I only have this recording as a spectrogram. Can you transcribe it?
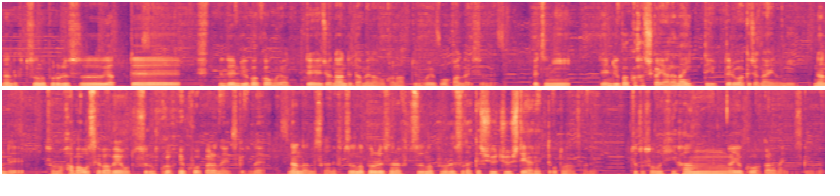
なんで普通のプロレスやって、電流爆破もやって、じゃあなんでダメなのかなっていうのがよくわかんないですよね。別に電流爆破しかやらないって言ってるわけじゃないのに、なんでその幅を狭めようとするのかがよくわからないですけどね。何なんですかね。普通のプロレスなら普通のプロレスだけ集中してやれってことなんですかね。ちょっとその批判がよくわからないんですけどね。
